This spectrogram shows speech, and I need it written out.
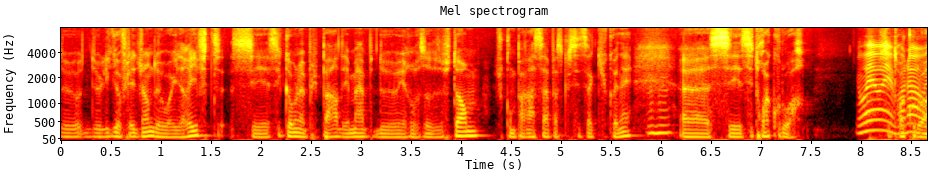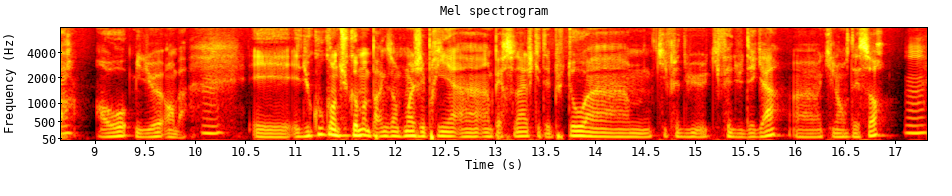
de, de League of Legends, de Wild Rift, c'est comme la plupart des maps de Heroes of the Storm. Je compare à ça parce que c'est ça que tu connais. Mhm. Euh, c'est trois couloirs. Ouais, ouais, trois voilà. couloirs. Ouais. En haut, milieu, en bas. Mhm. Et, et du coup, quand tu commences, par exemple, moi j'ai pris un, un personnage qui était plutôt un qui fait du qui fait du dégât, euh, qui lance des sorts. Mhm.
